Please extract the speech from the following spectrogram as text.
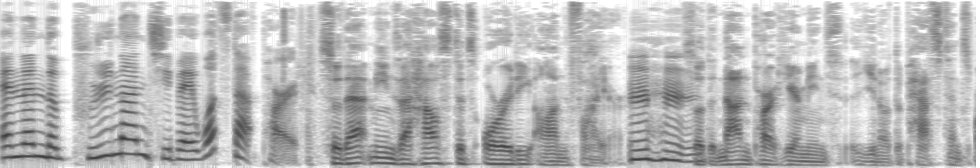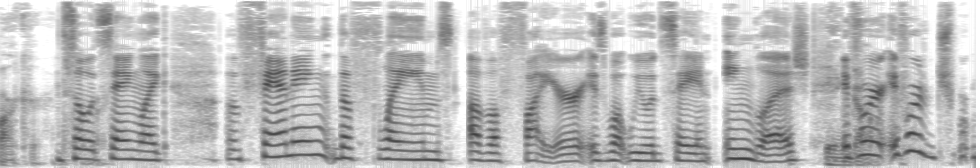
and then the 불난 집에, what's that part? So that means a house that's already on fire. Mm-hmm. So the non part here means, you know, the past tense marker. So it's saying like uh, fanning the flames of a fire is what we would say in English. If Bingo. we're if we're tr-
